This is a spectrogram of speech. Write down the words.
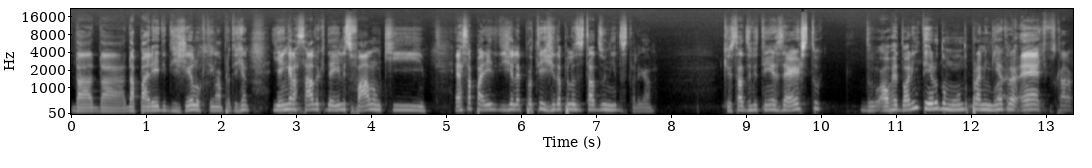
da, da, da parede de gelo que tem lá protegendo. E é engraçado que daí eles falam que essa parede de gelo é protegida pelos Estados Unidos, tá ligado? Que os Estados Unidos têm exército do- ao redor inteiro do mundo pra ninguém atravessar. É, tipo, os caras.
